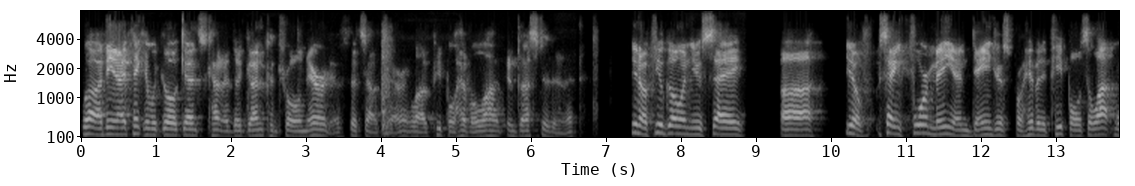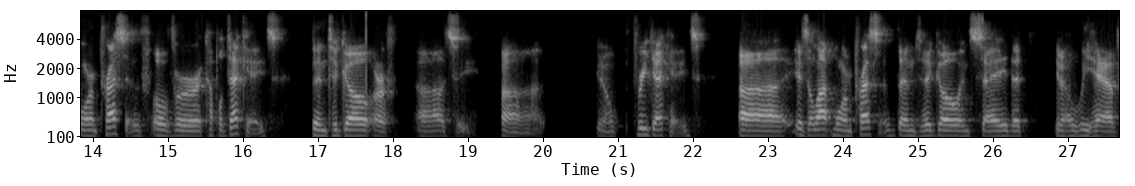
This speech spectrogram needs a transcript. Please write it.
Well, I mean, I think it would go against kind of the gun control narrative that's out there, and a lot of people have a lot invested in it. You know, if you go and you say, uh, you know, saying 4 million dangerous prohibited people is a lot more impressive over a couple decades than to go, or uh, let's see, uh, you know, three decades uh, is a lot more impressive than to go and say that, you know, we have,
